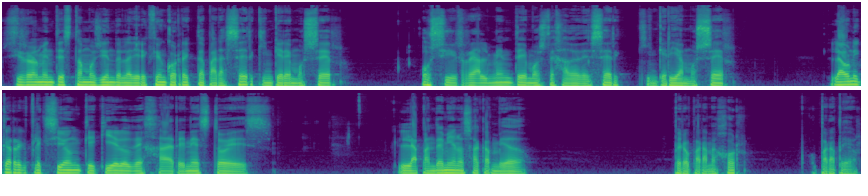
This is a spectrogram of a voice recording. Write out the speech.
si realmente estamos yendo en la dirección correcta para ser quien queremos ser, o si realmente hemos dejado de ser quien queríamos ser. La única reflexión que quiero dejar en esto es, la pandemia nos ha cambiado, pero para mejor o para peor.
